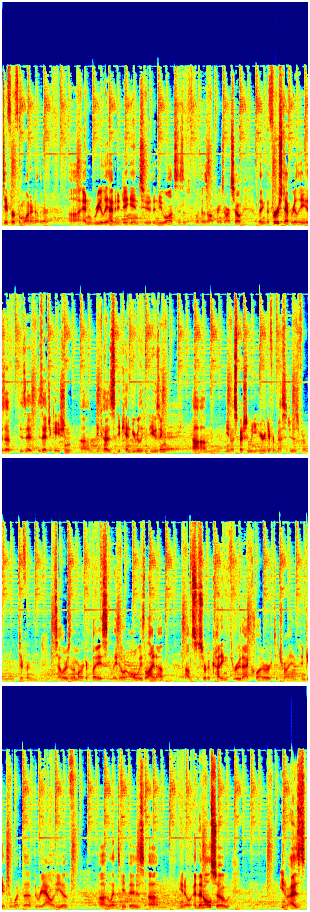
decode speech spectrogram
differ from one another. Uh, and really having to dig into the nuances of what those offerings are. So I think the first step really is a is, a, is education um, because it can be really confusing. Um, you know, especially when you hear different messages from different sellers in the marketplace and they don't always line up. Um, so sort of cutting through that clutter to try and, and get to what the, the reality of uh, the landscape is. Um, you know, and then also, you know, as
